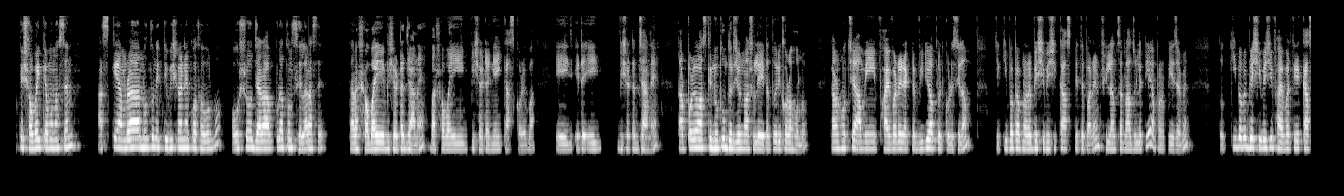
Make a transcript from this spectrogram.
ওকে সবাই কেমন আছেন? আজকে আমরা নতুন একটি বিষয় নিয়ে কথা বলব। অবশ্য যারা পুরাতন সেলার আছে, তারা সবাই এই বিষয়টা জানে বা সবাই এই বিষয়টা নিয়েই কাজ করে বা এই এটা এই বিষয়টা জানে। তারপরেও আজকে নতুনদের জন্য আসলে এটা তৈরি করা হলো। কারণ হচ্ছে আমি এর একটা ভিডিও আপলোড করেছিলাম যে কীভাবে আপনারা বেশি, বেশি কাজ পেতে পারেন। ফ্রিল্যান্সার রাজু লিখলে আপনারা পেয়ে যাবেন। তো কীভাবে বেশি, বেশি Fiverr থেকে কাজ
